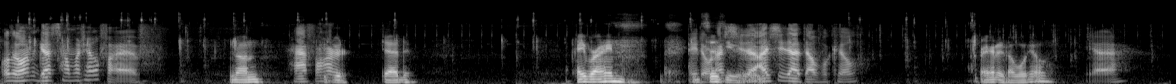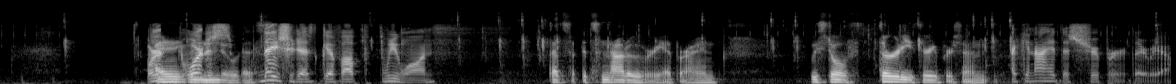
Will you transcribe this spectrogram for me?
Well, they want to guess how much health I have. None. Half a heart. dead. Hey, Brian. Hey, don't I says you. see that? I see that double kill. I got a double kill. Yeah. Or, I didn't even just, notice. they should just give up. We won. That's it's not over yet, Brian. We still have thirty-three percent. I cannot hit this trooper. There we go.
